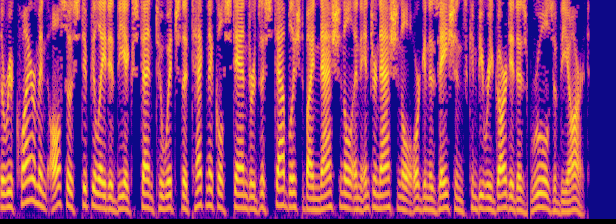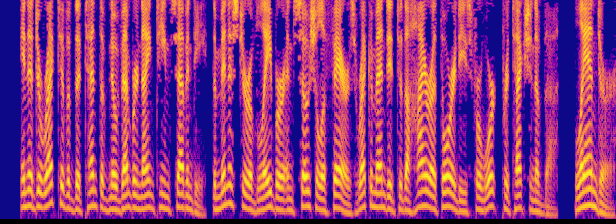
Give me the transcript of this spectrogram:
The requirement also stipulated the extent to which the technical standards established by national and international organizations can be regarded as rules of the art. In a directive of 10 November 1970, the Minister of Labour and Social Affairs recommended to the higher authorities for work protection of the «lander»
